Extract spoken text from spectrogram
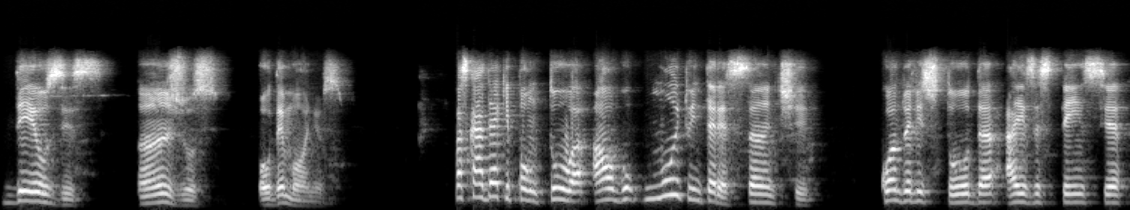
deuses, anjos ou demônios. Mas Kardec pontua algo muito interessante quando ele estuda a existência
